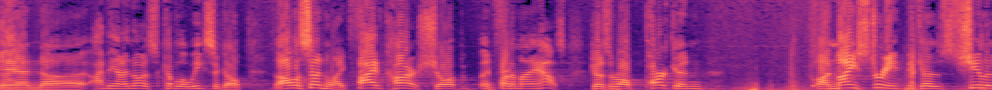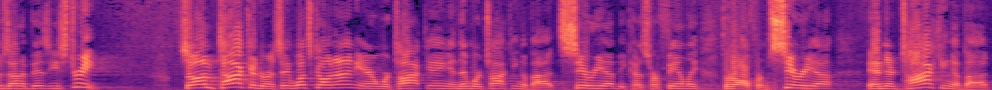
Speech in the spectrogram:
And uh, I mean, I noticed a couple of weeks ago, all of a sudden, like five cars show up in front of my house because they're all parking on my street because she lives on a busy street. So I'm talking to her and say, What's going on here? And we're talking, and then we're talking about Syria because her family, they're all from Syria, and they're talking about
